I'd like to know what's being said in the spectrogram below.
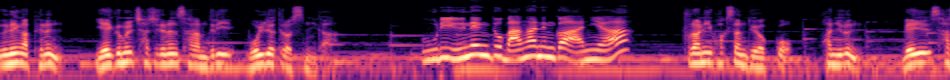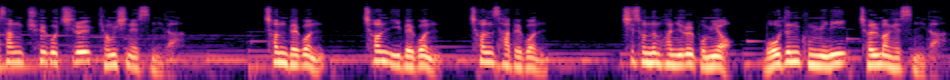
은행 앞에는 예금을 찾으려는 사람들이 몰려들었습니다. 우리 은행도 망하는 거 아니야? 불안이 확산되었고 환율은 매일 사상 최고치를 경신했습니다. 1100원, 1200원, 1400원. 치솟는 환율을 보며 모든 국민이 절망했습니다.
